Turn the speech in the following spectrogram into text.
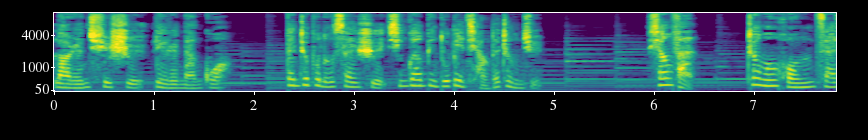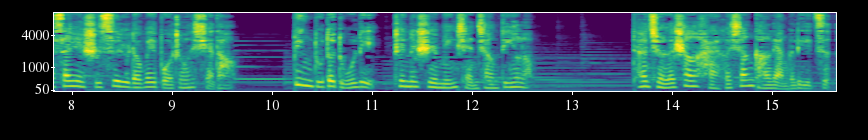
老人去世令人难过，但这不能算是新冠病毒变强的证据。相反，张文宏在三月十四日的微博中写道。病毒的毒力真的是明显降低了。他举了上海和香港两个例子，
